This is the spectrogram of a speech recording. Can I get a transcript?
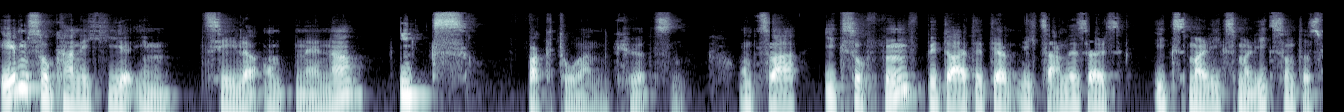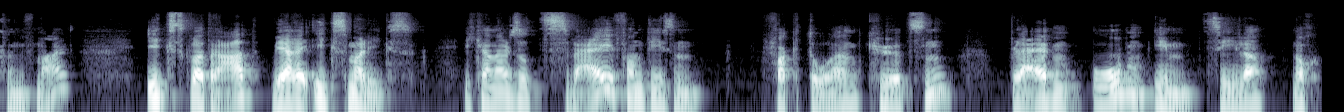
Ebenso kann ich hier im Zähler und Nenner x Faktoren kürzen. Und zwar x hoch 5 bedeutet ja nichts anderes als x mal x mal x und das 5 mal. x Quadrat wäre x mal x. Ich kann also zwei von diesen Faktoren kürzen, bleiben oben im Zähler noch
